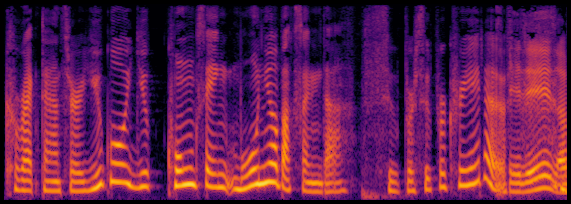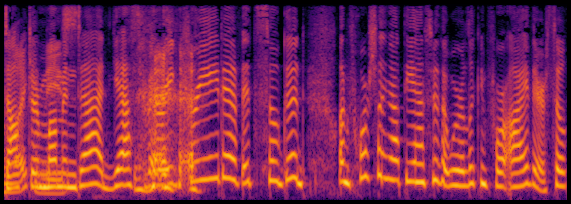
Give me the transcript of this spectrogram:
correct answer. 6560생 모녀 박사입니다. Super super creative. It is. I'm Dr. mum and Dad. Yes, very creative. it's so good. Unfortunately, not the answer that we were looking for either. So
